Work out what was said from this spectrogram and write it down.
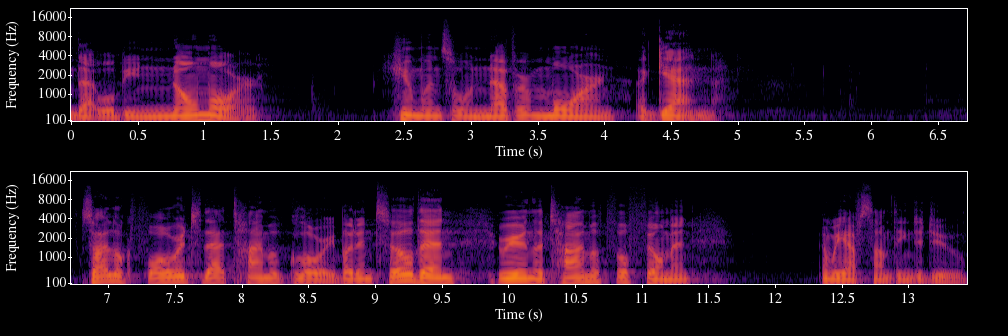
that will be no more. Humans will never mourn again. So I look forward to that time of glory. But until then, we're in the time of fulfillment and we have something to do.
